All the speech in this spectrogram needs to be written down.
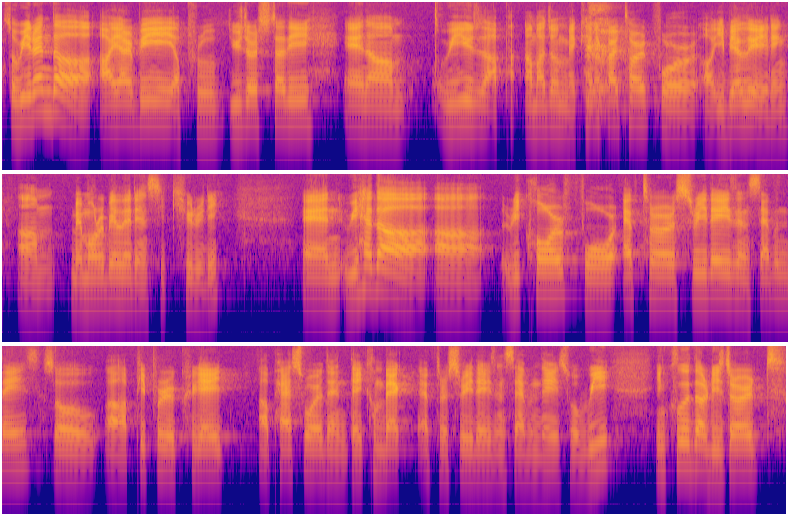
so we ran the IRB approved user study and um, we use Amazon Mechanical Turk for uh, evaluating um, memorability and security. And we had a, a, record for after three days and seven days. So uh, people create a password and they come back after three days and seven days. So we include the result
